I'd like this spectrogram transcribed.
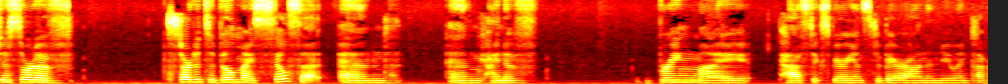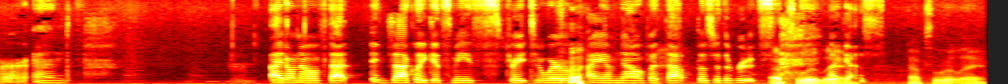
just sort of started to build my skill set and and kind of bring my past experience to bear on a new endeavor and I don't know if that exactly gets me straight to where I am now, but that those are the roots. Absolutely. I guess. Absolutely.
